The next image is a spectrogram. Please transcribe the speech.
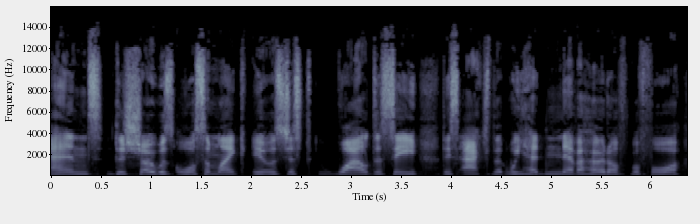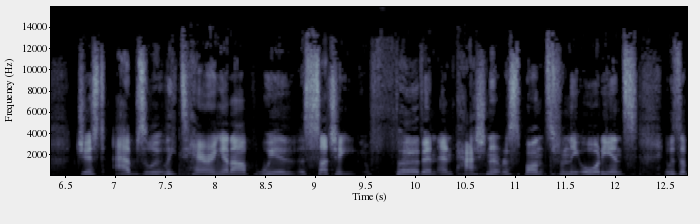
and the show was awesome. Like, it was just wild to see this act that we had never heard of before just absolutely tearing it up with such a fervent and passionate response from the audience. It was a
